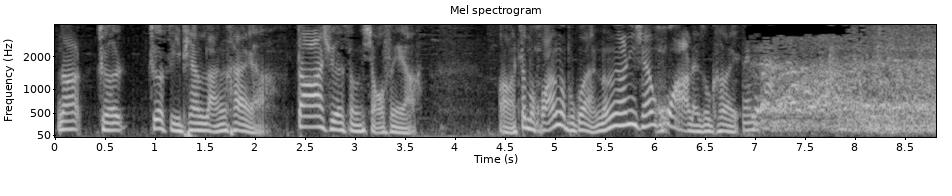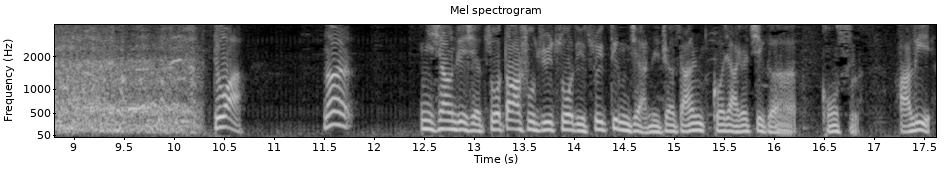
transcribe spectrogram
那这这是一片蓝海啊！大学生消费啊，啊，怎么花我不管，能让你先花了就可以，对吧？那，你像这些做大数据做的最顶尖的，这咱国家这几个公司，阿里，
